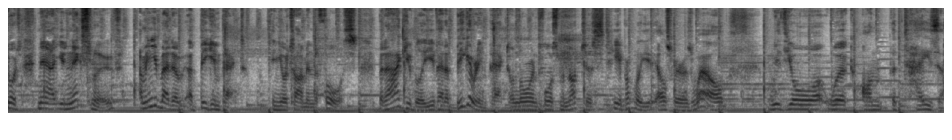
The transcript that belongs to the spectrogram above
George, now your next move, I mean, you've made a, a big impact in your time in the force, but arguably you've had a bigger impact on law enforcement, not just here, probably elsewhere as well, with your work on the taser.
